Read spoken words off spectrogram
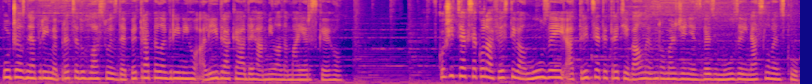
Počas dňa príjme predsedu hlasu SD Petra Pellegriniho a lídra KDH Milana Majerského. V Košiciach sa koná festival múzeí a 33. valné zhromaždenie Zväzu múzeí na Slovensku.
